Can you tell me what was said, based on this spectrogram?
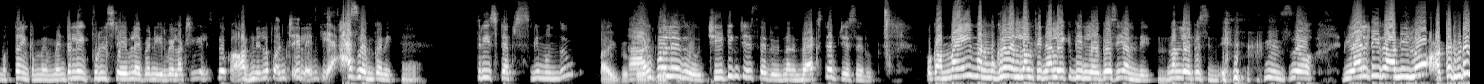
మొత్తం ఇంకా మెంటలీ ఫుల్ స్టేబుల్ అయిపోయాను. ఇరవై లక్షలు గెలిస్తే ఒక ఆరు నెలలు పని చేయలేము యాస్ అనుకొని. త్రీ స్టెప్స్కి ముందు ఆగిపోలేదు. చీటింగ్ చేశారు. నన్ను బ్యాక్ స్టెప్ చేశారు. ఒక అమ్మాయి మన ముగ్గురం వెళ్దాం ఫినాలేకి దీన్ని లేపేసి అంది. Hmm. నన్ను లేపేసింది. సో రియాలిటీ రాణిలో అక్కడ కూడా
